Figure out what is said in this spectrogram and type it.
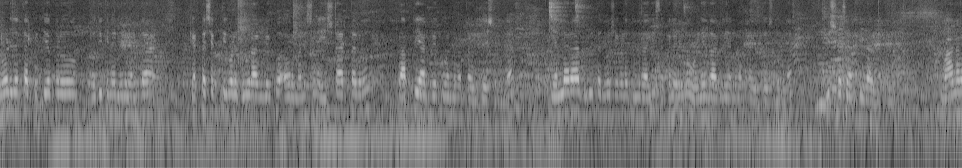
ನೋಡಿದಂಥ ಪ್ರತಿಯೊಬ್ಬರು ಬದುಕಿನಲ್ಲಿರುವಂಥ ಕೆಟ್ಟ ಶಕ್ತಿಗಳು ದೂರ ಆಗಬೇಕು, ಅವರ ಮನಸ್ಸಿನ ಇಷ್ಟಾರ್ಥಗಳು ಪ್ರಾಪ್ತಿಯಾಗಬೇಕು ಅನ್ನುವಂಥ ಉದ್ದೇಶದಿಂದ ಎಲ್ಲರ ದುರಿತ ದೋಷಗಳು ದೂರಾಗಿ ಸಕಲರಿಗೂ ಒಳ್ಳೆಯದಾಗಲಿ ಅನ್ನುವಂಥ ಉದ್ದೇಶದಿಂದ ವಿಶ್ವಶಾಂತಿಗಾಗಿ, ಮಾನವ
